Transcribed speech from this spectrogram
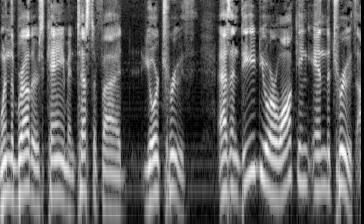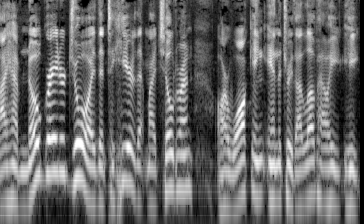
when the brothers came and testified your truth, as indeed you are walking in the truth. I have no greater joy than to hear that my children are walking in the truth. I love how he, he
